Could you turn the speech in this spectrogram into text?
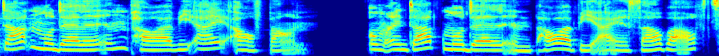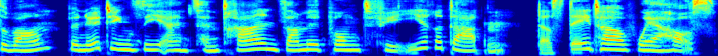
Datenmodelle in Power BI aufbauen. Um ein Datenmodell in Power BI sauber aufzubauen, benötigen Sie einen zentralen Sammelpunkt für Ihre Daten, das Data Warehouse.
